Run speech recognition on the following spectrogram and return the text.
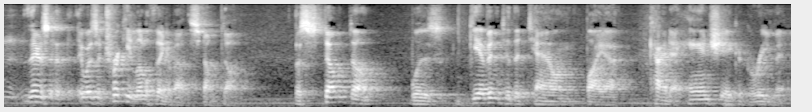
There's a, there was a tricky little thing about the stump dump. The stump dump was given to the town by a kind of handshake agreement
